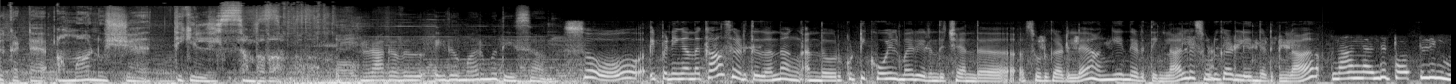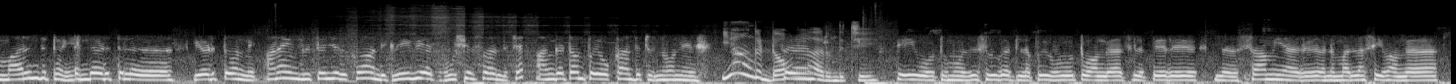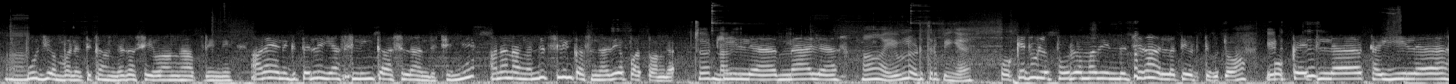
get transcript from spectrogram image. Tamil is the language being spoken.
உச்சக்கட்ட அமானுஷ திகில் சம்பவம். ராகவில் இது மர்ம தேசம். ஸோ இப்போ நீங்கள் அந்த காசு எடுத்தது வந்து அங்க அந்த ஒரு குட்டி கோயில் மாதிரி இருந்துச்சு அந்த சுடுகாடில். அங்கேருந்து எடுத்தீங்களா? இல்லை சுடுகாடுலேருந்து எடுத்தீங்களா? நாங்க வந்து டோட்டலி மறந்துட்டோம் எந்த இடத்துல எடுத்தோன்னு. ஆனா எங்களுக்கு தெரிஞ்சிருக்கும் அந்த கிரேவியார்ட் புஷஸா இருந்துச்சு. அங்கதான் போய் உட்காந்துட்டு இருந்தோன்னு. ஏன் அங்கே டாலாக இருந்துச்சு? பேய் ஓட்டும் போது சுடுகாட்டுல போய் ஓட்டுவாங்க. சில பேரு இந்த சாமியாரு அந்த மாதிரிலாம் செய்வாங்க. பூஜ்யம் பண்ணதுக்கு அங்கதான் செய்வாங்க அப்படின்னு. ஆனா எனக்கு தெரியல ஏன் ஸ்லிங் காசு எல்லாம் இருந்துச்சுன்னு. ஆனா நாங்க வந்து ஸ்லிங் காசு நிறைய பார்த்தோங்க கீழே மேல. ஆ எவ்வளோ எடுத்திருப்பீங்க? பாக்கெட் உள்ள போடுற மாதிரி இருந்துச்சுன்னா எல்லாத்தையும் எடுத்துக்கிட்டோம். எடுத்து- பாக்கெட்ல கையில.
